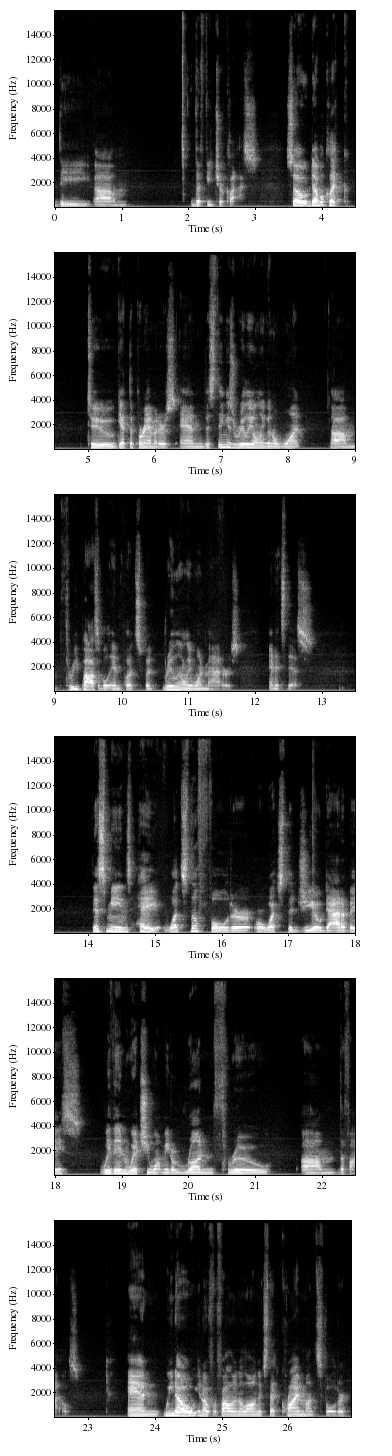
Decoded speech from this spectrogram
the, um, the feature class. So double click to get the parameters, and this thing is really only going to want um, three possible inputs, but really only one matters, and it's this. This means, hey, what's the folder or what's the geodatabase within which you want me to run through um, the files? And we know, you know, for following along, it's that crime months folder.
